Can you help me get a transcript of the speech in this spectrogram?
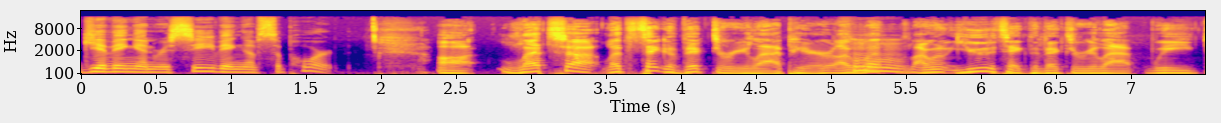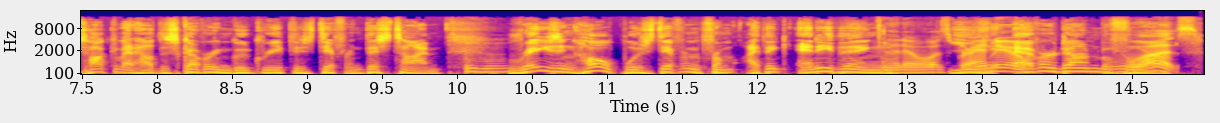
giving and receiving of support Uh, let's uh, let's take a victory lap here. I want, I want you to take the victory lap. We talked about how discovering good grief is different this time. Raising hope was different from I think anything Mm-hmm. I know, it was you've new. ever done before. was.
